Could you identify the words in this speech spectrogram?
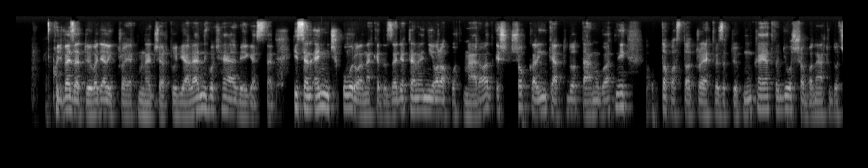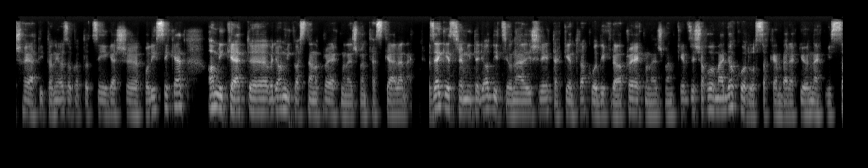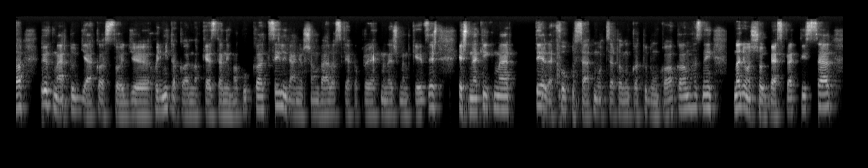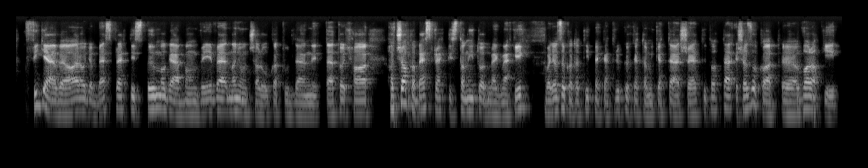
hogy vezető vagy elit projektmenedzser tudjál lenni, hogyha elvégezted. Hiszen ennyit spórol neked az egyetem, ennyi alapot már ad, és sokkal inkább tudod támogatni a tapasztalt projektvezetők munkáját, vagy gyorsabban el tudod sajátítani azokat a céges polisziket, amiket, vagy amik aztán a projektmenedzsmenthez kellenek. Az egészre, mint egy addicionális rétegként rakódik rá a projektmenedzsment képzés, ahol már gyakorló szakemberek jönnek vissza, ők már tudják azt, hogy, hogy mit akarnak kezdeni magukkal, célirányosan választják a projektmenedzsment képzést, és nekik már tényleg fókuszált módszertanunkat tudunk alkalmazni, nagyon sok best practice-szel, figyelve arra, hogy a best practice önmagában véve nagyon csalóka tud lenni. Tehát, hogyha ha csak a best practice tanítod meg neki, vagy azokat a tippeket, trükköket, amiket te elsajátítottál, és azokat valaki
